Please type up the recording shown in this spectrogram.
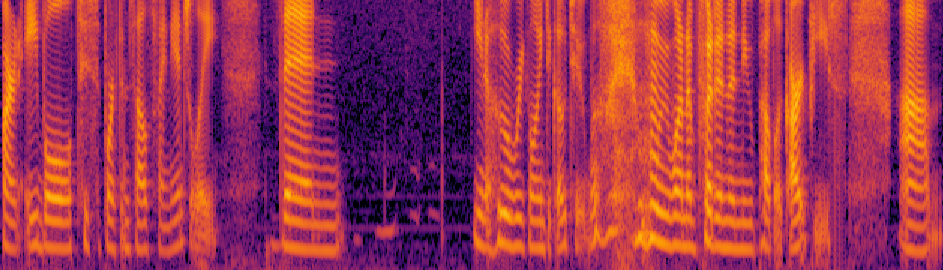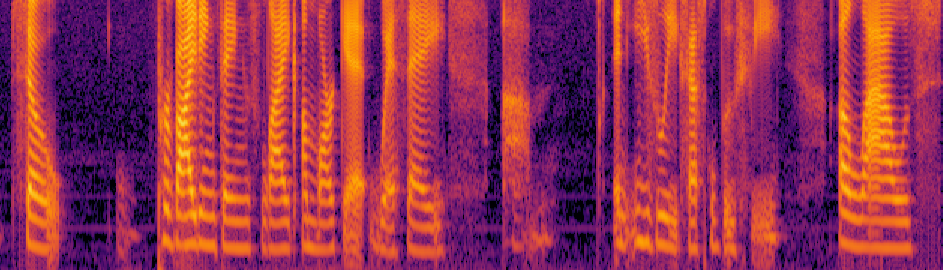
aren't able to support themselves financially, then you know who are we going to go to when we want to put in a new public art piece? Um, so providing things like a market with a um, an easily accessible booth fee allows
